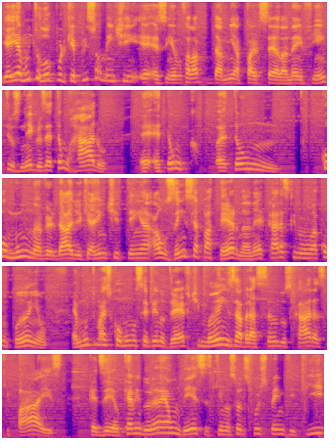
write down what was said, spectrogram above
E aí é muito louco porque, principalmente, é, assim, eu vou falar da minha parcela, né? Enfim, entre os negros é tão raro, é, é tão... É tão comum, na verdade, que a gente tenha ausência paterna, né? Caras que não acompanham. É muito mais comum você ver no draft mães abraçando os caras que pais. Quer dizer, o Kevin Durant é um desses que no seu discurso para MVP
